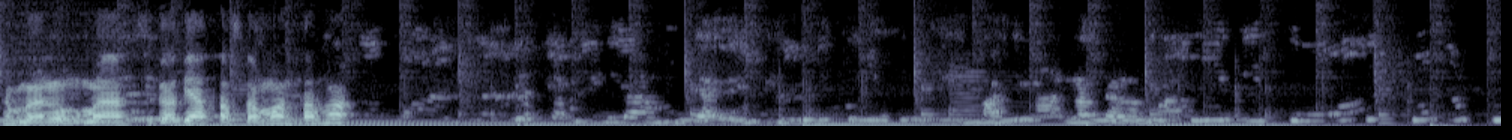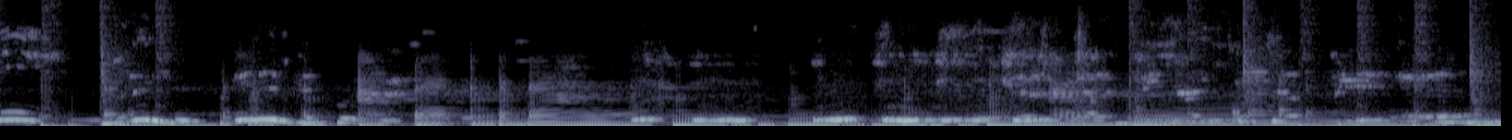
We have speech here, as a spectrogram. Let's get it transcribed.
Sebenarnya masih di atas, kamu ntar mak. Masih anak dalam hati itu, aku. Ini Thank you.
